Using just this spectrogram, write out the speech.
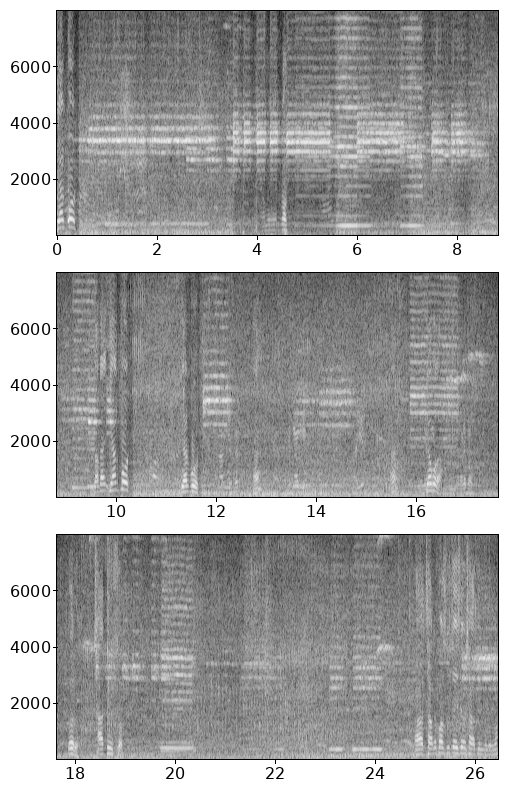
এয়ারপোর্ট! আমি দাদা, এয়ারপোর্ট। এয়ারপোর্ট। হ্যাঁ? হ্যাঁ? কে बोला बरं হ্যাঁ, সাড়ে পাঁচশো চাইছিলাম সাড়ে তিনশো বললাম।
